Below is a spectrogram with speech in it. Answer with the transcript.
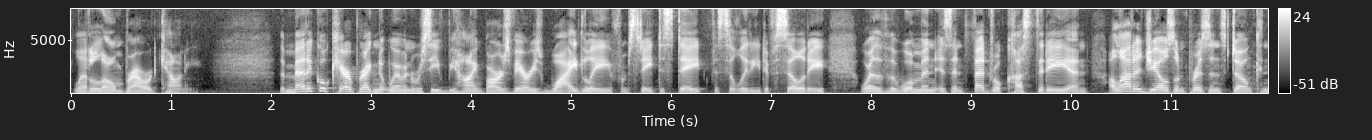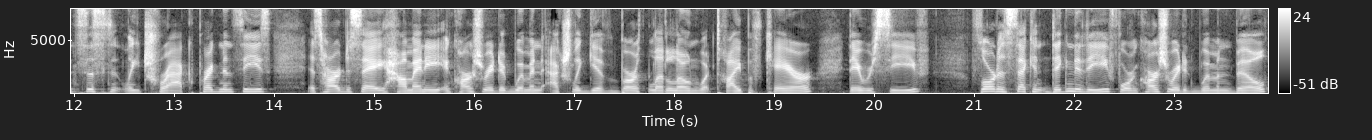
let alone Broward County. The medical care pregnant women receive behind bars varies widely from state to state, facility to facility, whether the woman is in federal custody, and a lot of jails and prisons don't consistently track pregnancies. It's hard to say how many incarcerated women actually give birth, let alone what type of care they receive. Florida's second Dignity for Incarcerated Women bill,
